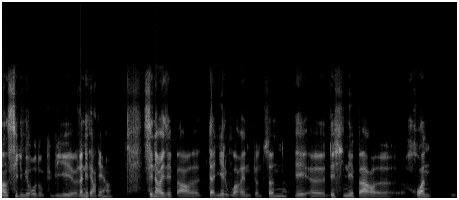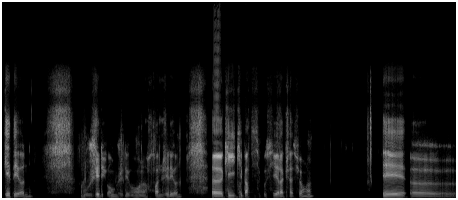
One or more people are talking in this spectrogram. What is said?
en six numéros, donc publiée l'année dernière, hein, scénarisée par euh, Daniel Warren Johnson et euh, dessinée par euh, Juan Gedeon, ou Gédéon, Gédéon, voilà, Juan Gédéon, euh, qui, qui participe aussi à la création. hein. Et euh,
